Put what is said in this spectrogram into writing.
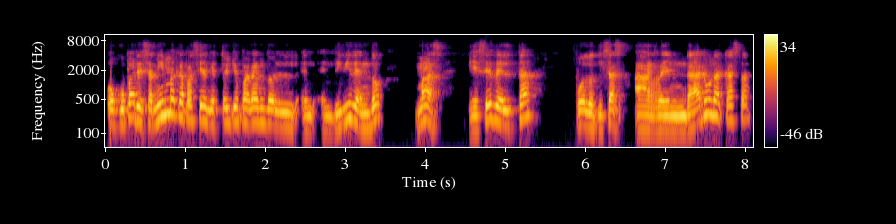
ocupar esa misma capacidad que estoy yo pagando el, el, el dividendo, más ese delta, puedo quizás arrendar una casa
